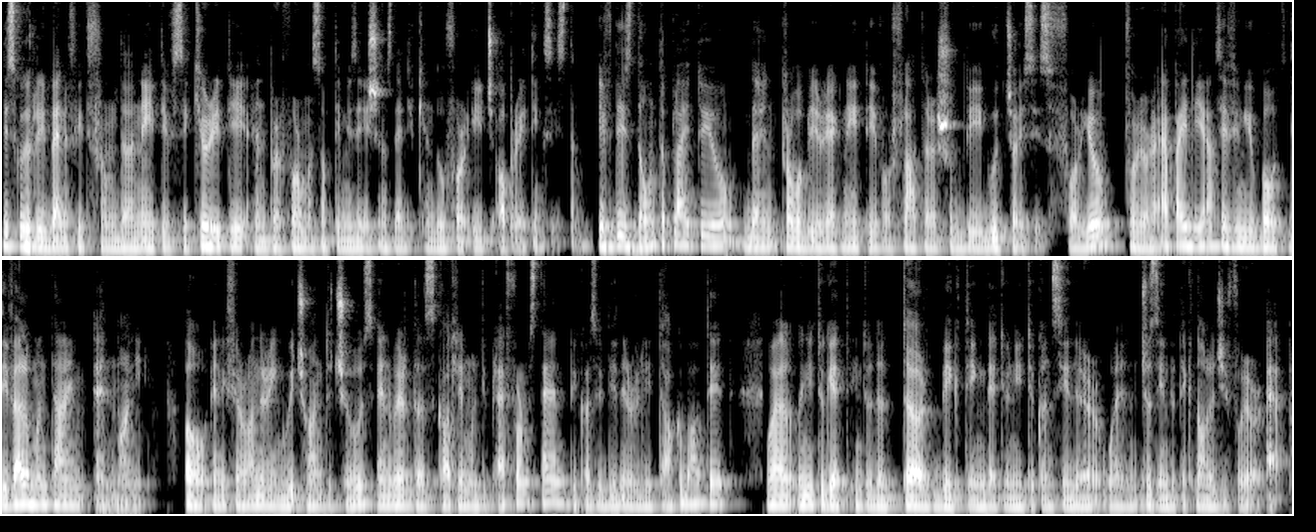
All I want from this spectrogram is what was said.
this could really benefit from the native security and performance optimizations that you can do for each operating system. If these don't apply to you, then probably React Native or Flutter should be good choices for you, for your app idea, saving you both development time and money. Oh, and if you're wondering which one to choose and where does Kotlin multi-platform stand, because we didn't really talk about it, well, we need to get into the third big thing that you need to consider when choosing the technology for your app,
